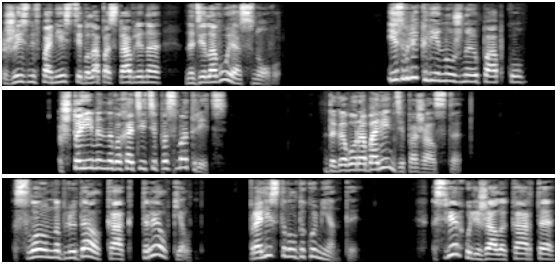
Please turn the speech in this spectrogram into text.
Жизнь в поместье была поставлена на деловую основу. Извлекли нужную папку. Что именно вы хотите посмотреть? Договор об аренде, пожалуйста. Слоун наблюдал, как Трелкелд пролистывал документы. Сверху лежала карта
